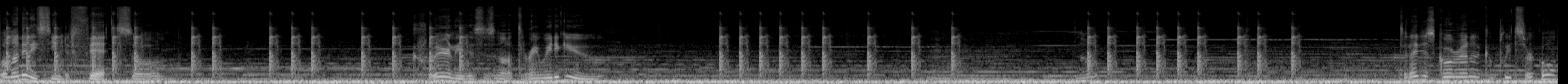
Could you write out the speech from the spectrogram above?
Well, none of these seem to fit, so clearly this is not the right way to go. I just go around in a complete circle?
